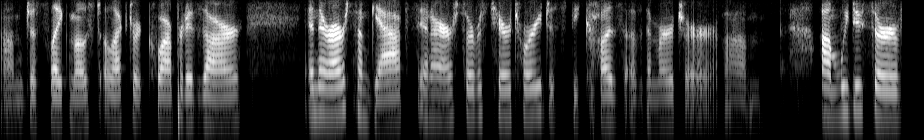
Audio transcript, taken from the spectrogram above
um, just like most electric cooperatives are. And there are some gaps in our service territory just because of the merger. Um, um, we do serve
